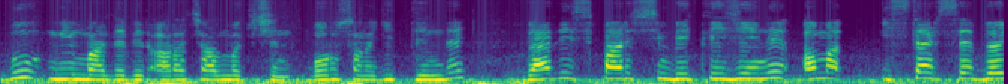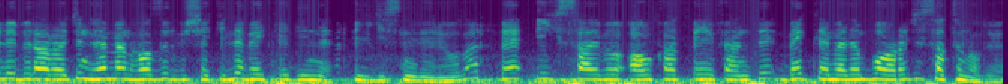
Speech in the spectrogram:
bu minvalde bir araç almak için Borusan'a gittiğinde verdiği sipariş için bekleyeceğini ama isterse böyle bir aracın hemen hazır bir şekilde beklediğini bilgisini veriyorlar ve ilk sahibi avukat beyefendi beklemeden bu aracı satın alıyor.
